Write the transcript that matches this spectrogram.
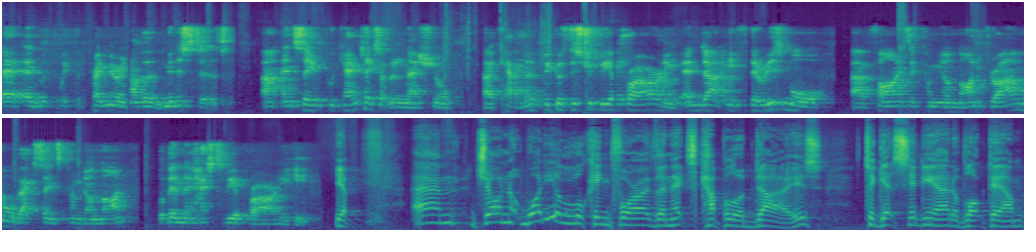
uh, and with, with the Premier and other ministers uh, and see if we can take something to the National uh, Cabinet because this should be a priority. And uh, if there is more uh, fines that coming online, if there are more vaccines coming online, well, then there has to be a priority here. Yep. Um, John, what are you looking for over the next couple of days? To get Sydney out of lockdown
